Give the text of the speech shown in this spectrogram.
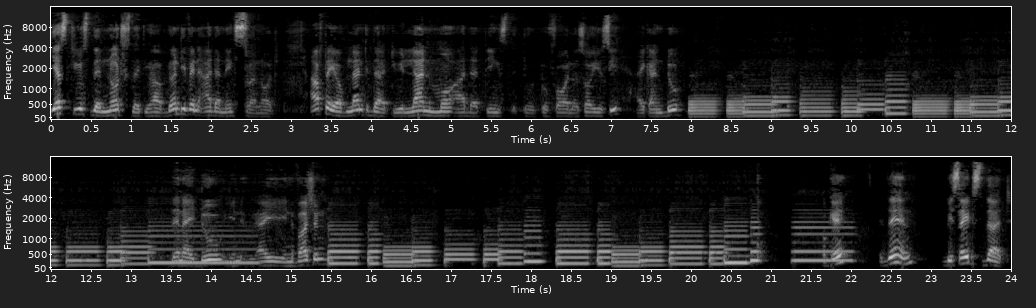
Just use the notes that you have. Don't even add an extra note. After you have learned that you will learn more other things to, to follow. So you see i can do then I do in I inversion. Okay, then besides that,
